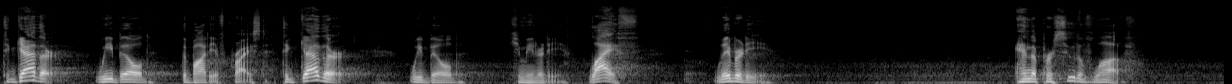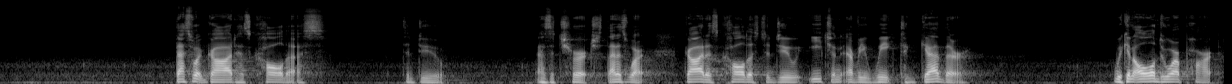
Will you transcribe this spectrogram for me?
Together, we build the body of Christ. Together, we build community life, liberty, and the pursuit of love. That's what God has called us to do as a church. That is what God has called us to do each and every week together. We can all do our part.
